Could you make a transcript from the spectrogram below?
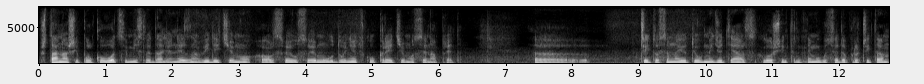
Šta naši polkovodci misle dalje ne znam, vidjet ćemo, ali sve u svemu u Donjecku krećemo se napred. E, čitao sam na YouTube, međutim ja loš internet ne mogu sve da pročitam.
